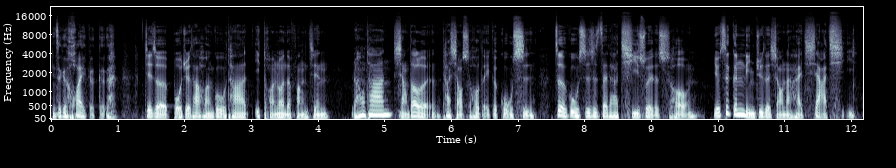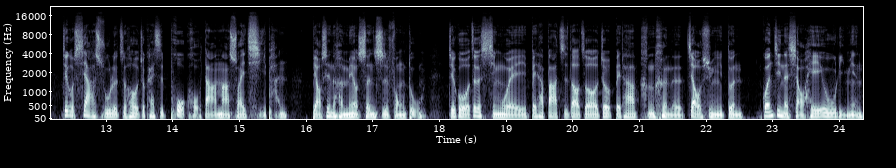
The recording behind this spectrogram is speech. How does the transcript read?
你这个坏哥哥。接着，伯爵他环顾他一团乱的房间，然后他想到了他小时候的一个故事。这个故事是在他七岁的时候，有一次跟邻居的小男孩下棋。结果下输了之后，就开始破口大骂、摔棋盘，表现得很没有绅士风度。结果这个行为被他爸知道之后，就被他狠狠的教训一顿，关进了小黑屋里面。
